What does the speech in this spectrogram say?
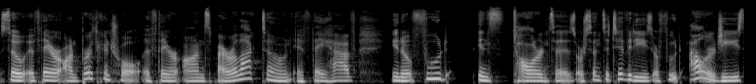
So if they are on birth control, if they are on spiralactone, if they have, you know, food intolerances or sensitivities or food allergies,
